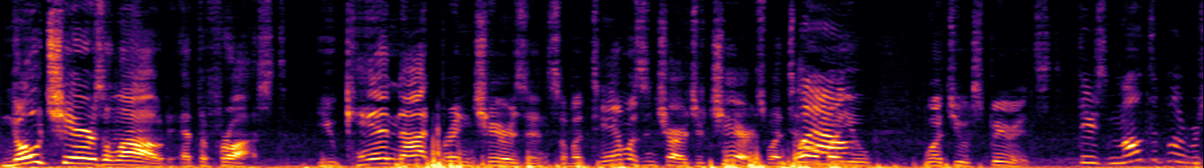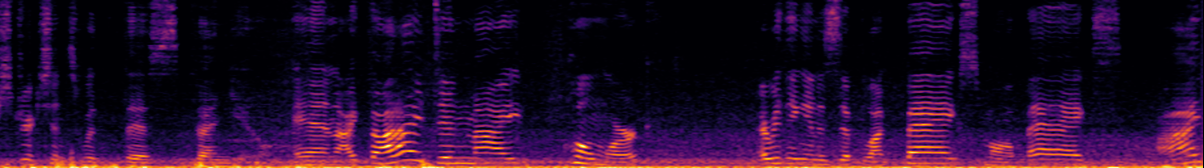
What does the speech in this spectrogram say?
no chairs allowed at the Frost. You cannot bring chairs in. So, but Tam was in charge of chairs. What tell them about you what you experienced? there's multiple restrictions with this venue, and I thought I did my homework. Everything in a Ziploc bag, small bags. I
